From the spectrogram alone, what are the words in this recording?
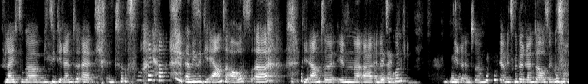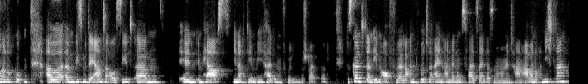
Vielleicht sogar, wie sieht die Rente, äh, die Rente, sorry, äh, wie sieht die Ernte aus? Äh, die Ernte in, äh, in der Zukunft. Die Rente. Ja, wie es mit der Rente aussieht, müssen wir mal noch gucken. Aber ähm, wie es mit der Ernte aussieht, ähm, in, im Herbst, je nachdem, wie halt im Frühling bestäubt wird. Das könnte dann eben auch für Landwirte ein Anwendungsfall sein, das sind wir momentan aber noch nicht dran.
